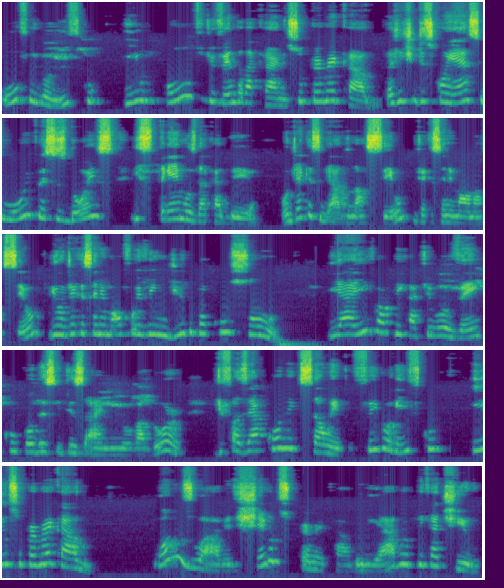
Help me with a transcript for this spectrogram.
o frigorífico e o ponto de venda da carne, supermercado. Então, a gente desconhece muito esses dois extremos da cadeia. Onde é que esse gado nasceu, onde é que esse animal nasceu e onde é que esse animal foi vendido para consumo. E aí o aplicativo vem com todo esse design inovador de fazer a conexão entre o frigorífico e o supermercado. Quando o usuário ele chega no supermercado, ele abre o aplicativo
